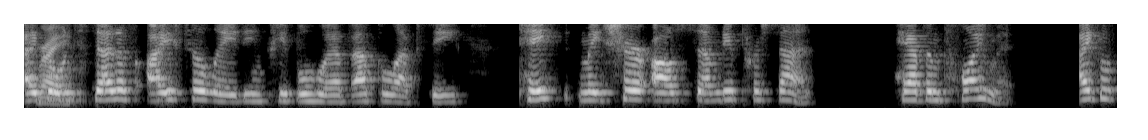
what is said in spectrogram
I go, instead of isolating people who have epilepsy, take, make sure all seventy percent have employment. I go,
